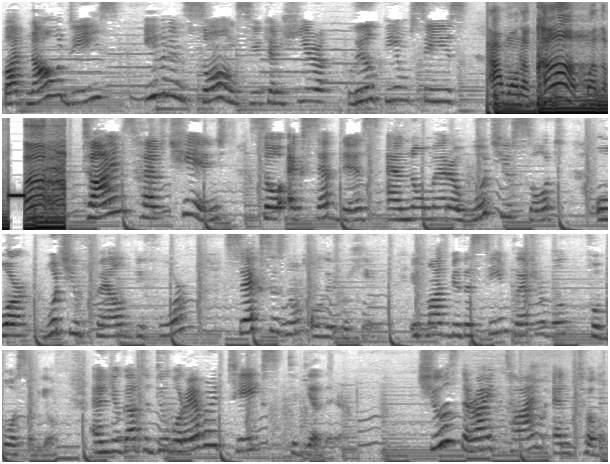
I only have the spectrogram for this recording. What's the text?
But nowadays, even in songs, you can hear Lil Pimp says, I wanna come, motherfucker. Times have changed, so accept this, and no matter what you thought or what you felt before, sex is not only for him. It must be the same pleasurable for both of you, and you got to do whatever it takes to get there. Choose the right time and tone.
